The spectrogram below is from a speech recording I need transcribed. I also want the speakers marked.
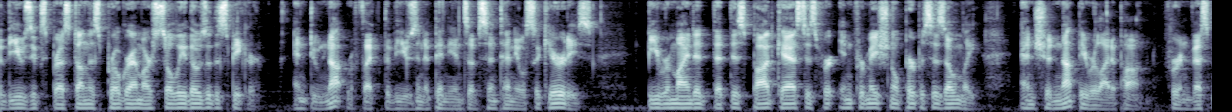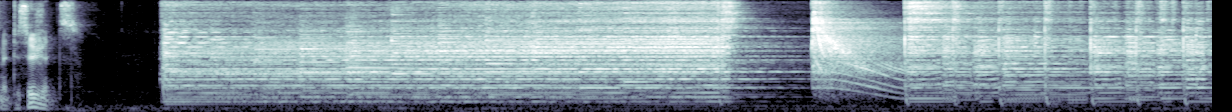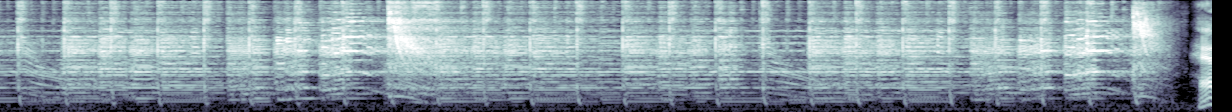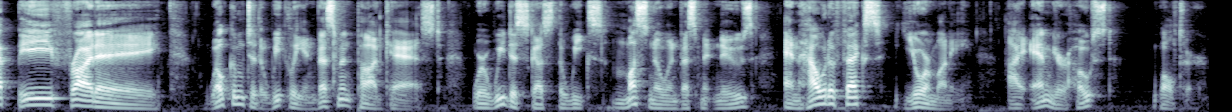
Speaker 1: The views expressed on this program are solely those of the speaker and do not reflect the views and opinions of Centennial Securities. Be reminded that this podcast is for informational purposes only and should not be relied upon for investment decisions. Happy Friday! Welcome to the weekly investment podcast, where we discuss the week's must know investment news and how it affects your money. I am your host, Walter.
